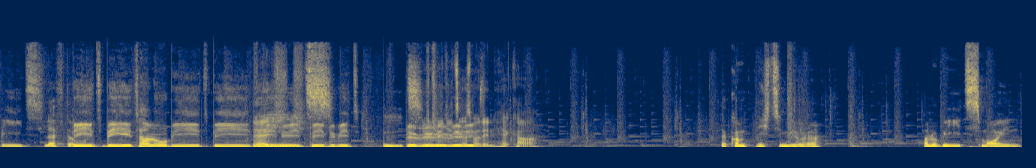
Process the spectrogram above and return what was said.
Beats, left Beats, Beats, hallo, Beats, Beats, Ja, Beats, Beats, Beats, Beats. Beats. Ich töte jetzt erstmal den Hacker. Der kommt nicht zu mir, oder? Hallo Beats, moin.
